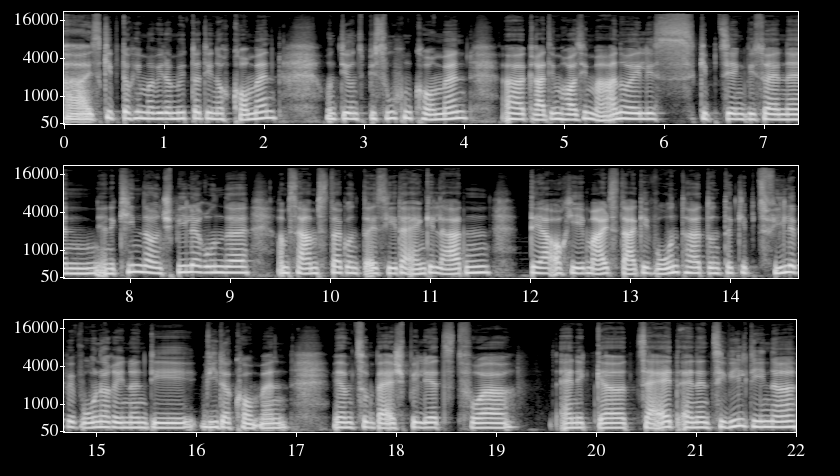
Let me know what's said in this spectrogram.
Äh, es gibt auch immer wieder Mütter, die noch kommen und die uns besuchen kommen. Äh, gerade im Haus Immanuel gibt es irgendwie so einen, eine Kinder- und Spielerunde am Samstag und da ist jeder eingeladen, der auch jemals da gewohnt hat. Und da gibt es viele Bewohnerinnen, die wiederkommen. Wir haben zum Beispiel jetzt vor einiger Zeit einen Zivildiener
